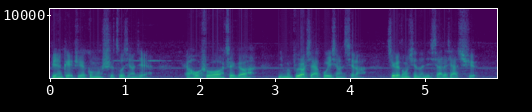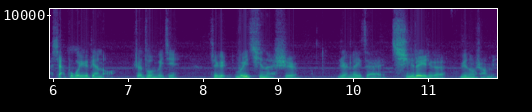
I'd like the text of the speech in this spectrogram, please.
边给这些工程师做讲解，然后说这个你们不要下国际象棋了，这个东西呢你下得下去，下不过一个电脑。这多没劲！这个围棋呢是人类在棋类这个运动上面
